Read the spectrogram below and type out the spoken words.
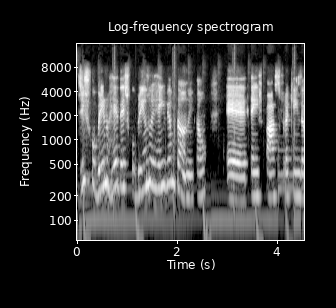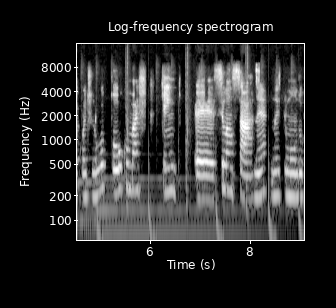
descobrindo, redescobrindo e reinventando. Então, é, tem espaço para quem ainda continua pouco, mas quem é, se lançar né, nesse mundo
